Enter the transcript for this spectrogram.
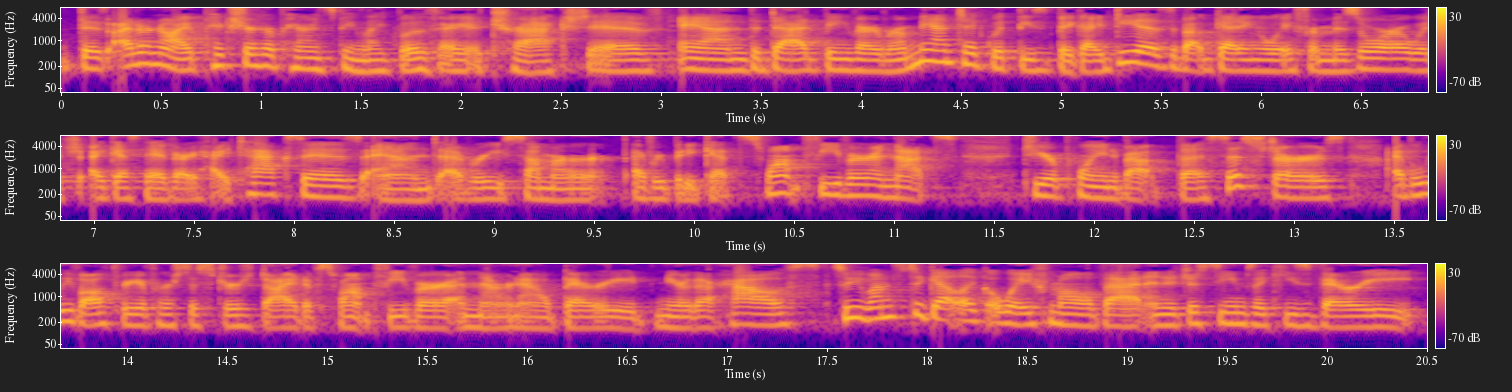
there's, I don't know, I picture her parents being like both very attractive, and the dad being very romantic with these big ideas about getting away from Missouri, which I guess they have very high taxes, and every summer everybody gets swamp fever, and that's to your point about the sisters. I believe all three of her sisters died died of swamp fever and they're now buried near their house. So he wants to get like away from all of that and it just seems like he's very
